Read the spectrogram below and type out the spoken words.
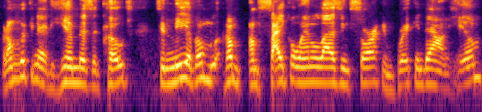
But I'm looking at him as a coach. To me, if I'm, if I'm, I'm psychoanalyzing Sark and breaking down him,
